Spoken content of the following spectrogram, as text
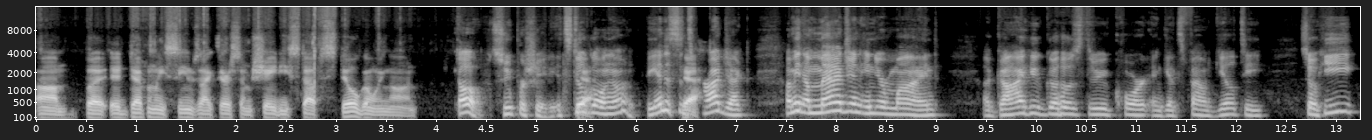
Um, but it definitely seems like there's some shady stuff still going on. Oh, super shady. It's still Yeah. going on. The Innocence Yeah. Project. I mean, imagine in your mind a guy who goes through court and gets found guilty. So he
